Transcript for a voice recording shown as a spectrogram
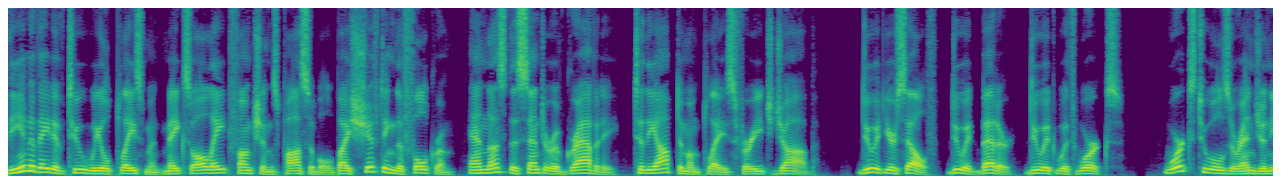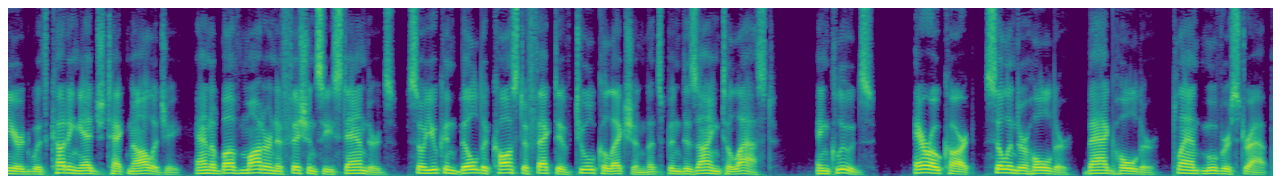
the innovative two-wheel placement makes all eight functions possible by shifting the fulcrum, and thus the center of gravity, to the optimum place for each job. Do it yourself, do it better, do it with WORX. WORX tools are engineered with cutting-edge technology and above modern efficiency standards so you can build a cost-effective tool collection that's been designed to last. Includes Aero cart, cylinder holder, bag holder, plant mover strap,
